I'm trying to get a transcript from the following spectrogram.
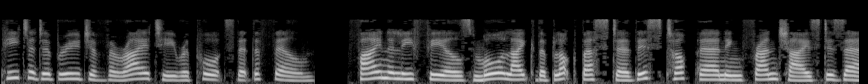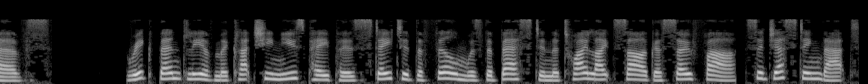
Peter Debruge of Variety reports that the film finally feels more like the blockbuster this top-earning franchise deserves. Rick Bentley of McClatchy Newspapers stated the film was the best in the Twilight Saga so far, suggesting that,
